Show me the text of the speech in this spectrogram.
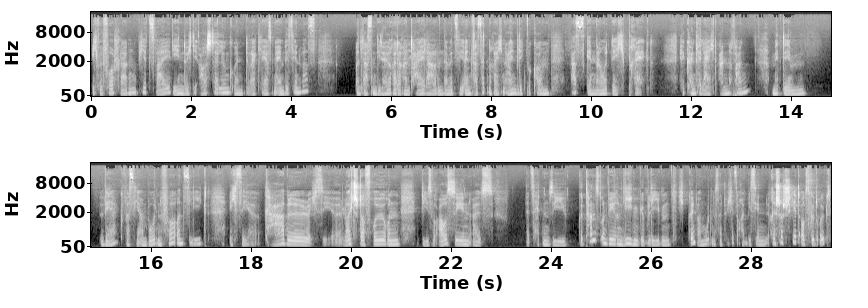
Ich würde vorschlagen, wir zwei gehen durch die Ausstellung und du erklärst mir ein bisschen was und lassen die Hörer daran teilhaben, damit sie einen facettenreichen Einblick bekommen, was genau dich prägt. Wir können vielleicht anfangen mit dem Werk, was hier am Boden vor uns liegt. Ich sehe Kabel, ich sehe Leuchtstoffröhren, die so aussehen, als, als hätten sie getanzt und wären liegen geblieben. Ich könnte vermuten, ist natürlich jetzt auch ein bisschen recherchiert ausgedrückt,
